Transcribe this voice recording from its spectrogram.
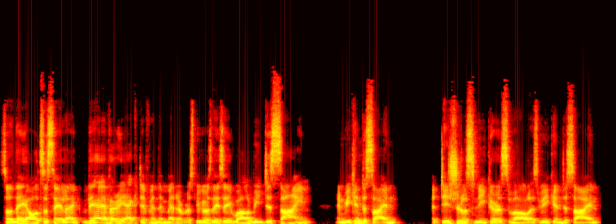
So they also say like they are very active in the metaverse because they say, well, we design and we can design a digital sneaker as well as we can design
